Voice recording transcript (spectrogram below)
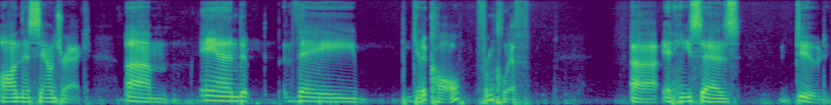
on this soundtrack, um, and they get a call from Cliff, uh, and he says, "Dude,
